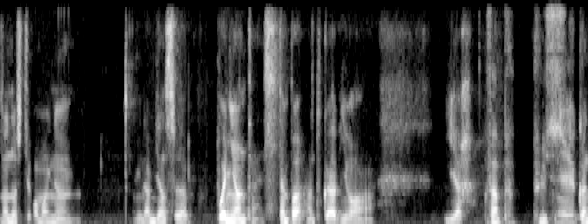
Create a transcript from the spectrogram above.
non, non, c'était vraiment une, une ambiance poignante. C'est sympa, en tout cas, à vivre hier. Enfin, plus. Et quant,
